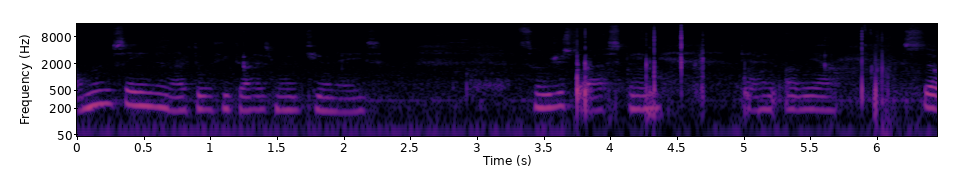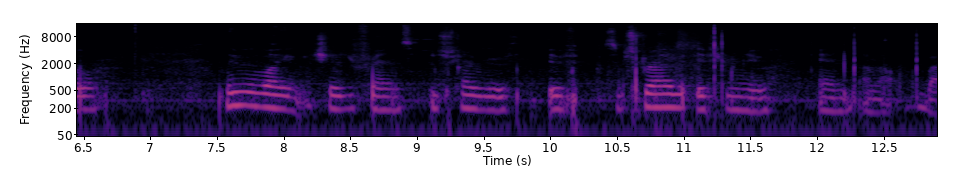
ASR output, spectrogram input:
I'm gonna say interactive with you guys, maybe Q and A's. So just asking, and um, yeah. So leave a like, share with your friends, subscribe if, if subscribe if you're new, and I'm out. Bye.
